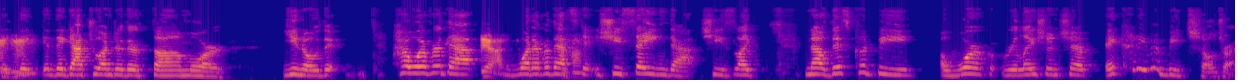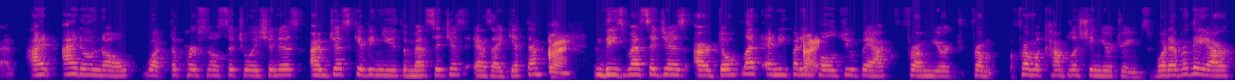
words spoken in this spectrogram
they, they got you under their thumb or, you know, that however that, Yeah. whatever that, Uh-huh. she's saying that she's like, now this could be a work relationship. It could even be children. I, I don't know what the personal situation is. I'm just giving you the messages as I get them. Right. These messages are don't let anybody Right. hold you back from your, from, from accomplishing your dreams, whatever they are,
